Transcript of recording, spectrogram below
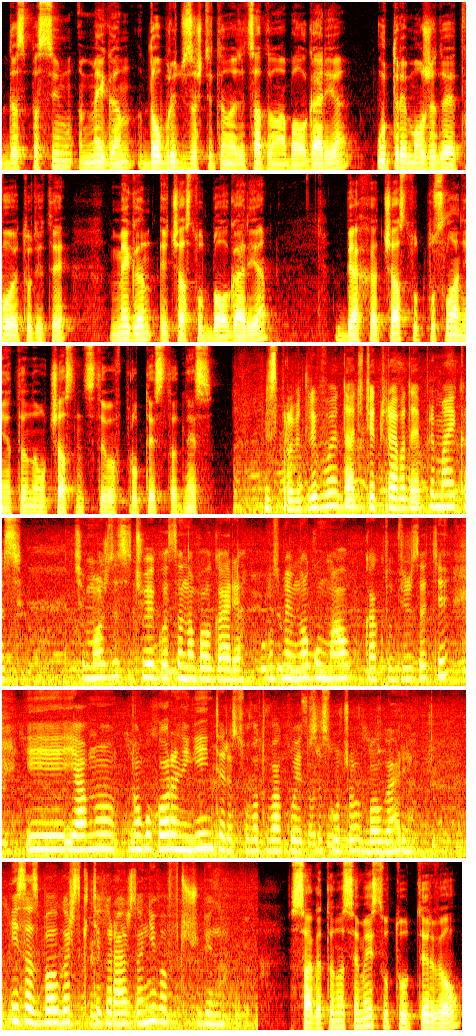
Да спасим Меган, Добрич, защита на децата на България. Утре може да е твоето дете. Меган е част от България. Бяха част от посланията на участниците в протеста днес. Несправедливо е, да, детето трябва да е при майка си. че може да се чуе гласа на България. Но сме много малко, както виждате. И явно много хора не ги интересува това, което се случва в България. И с българските граждани в чужбина. Сагата на семейството от Тервел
